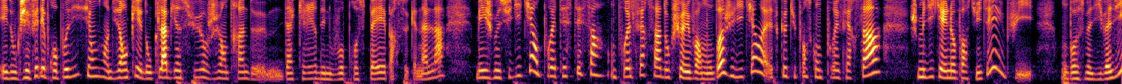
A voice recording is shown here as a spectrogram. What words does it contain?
Et donc j'ai fait des propositions en disant, OK, donc là, bien sûr, je suis en train d'acquérir des nouveaux prospects par ce canal-là. Mais je me suis dit, tiens, on pourrait tester ça, on pourrait le faire ça. Donc je suis allée voir mon boss, je lui ai dit, tiens, est-ce que tu penses qu'on pourrait faire ça? Je me dis qu'il y a une opportunité. Et puis mon boss me dit, vas-y.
